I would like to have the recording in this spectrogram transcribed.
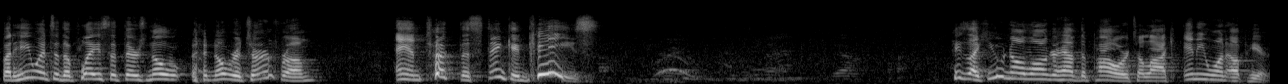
But he went to the place that there's no, no return from and took the stinking keys. He's like, You no longer have the power to lock anyone up here.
